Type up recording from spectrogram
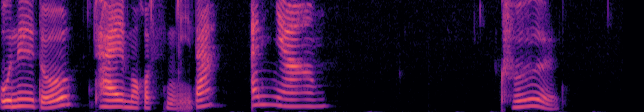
오늘도 잘 먹었습니다. 안녕. 굿.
